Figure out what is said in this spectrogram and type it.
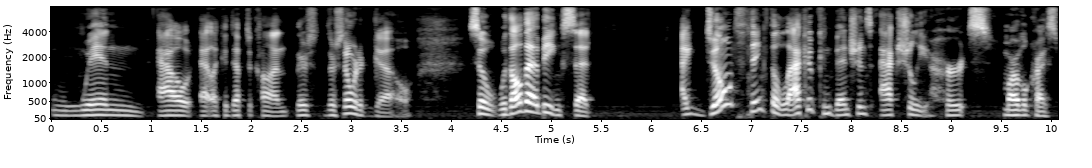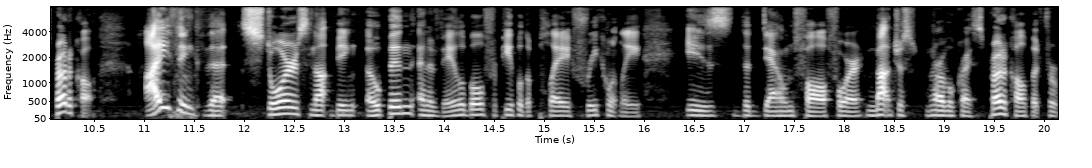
win out at like adepticon there's there's nowhere to go. So with all that being said i don't think the lack of conventions actually hurts marvel crisis protocol. I think that stores not being open and available for people to play frequently is the downfall for not just Marvel Crisis Protocol, but for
